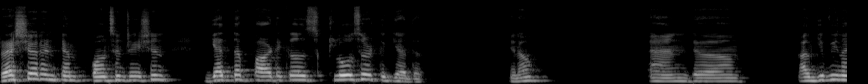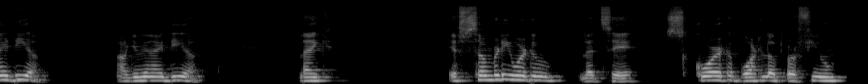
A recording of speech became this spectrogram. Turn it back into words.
Pressure and temp concentration get the particles closer together you know and uh, i'll give you an idea I'll give you an idea. Like, if somebody were to, let's say, squirt a bottle of perfume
